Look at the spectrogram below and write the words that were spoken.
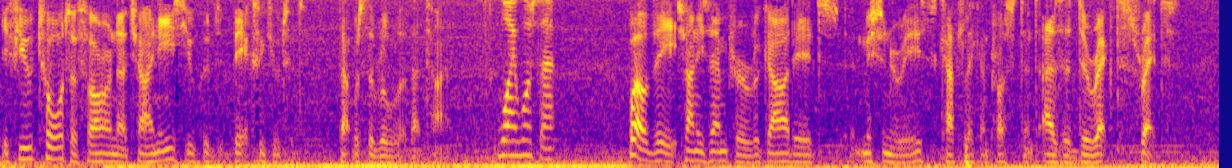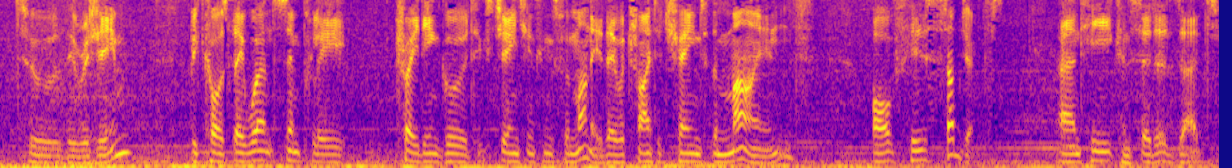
If you taught a foreigner Chinese, you could be executed. That was the rule at that time. Why was that? Well, the Chinese emperor regarded missionaries, Catholic and Protestant, as a direct threat to the regime because they weren't simply trading goods, exchanging things for money. They were trying to change the minds of his subjects. And he considered that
